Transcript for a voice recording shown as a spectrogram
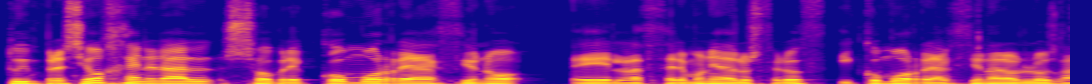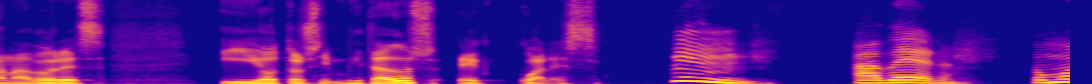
Tu impresión general sobre cómo reaccionó eh, la ceremonia de los feroz y cómo reaccionaron los ganadores y otros invitados, eh. Hmm, a ver, ¿Cómo,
